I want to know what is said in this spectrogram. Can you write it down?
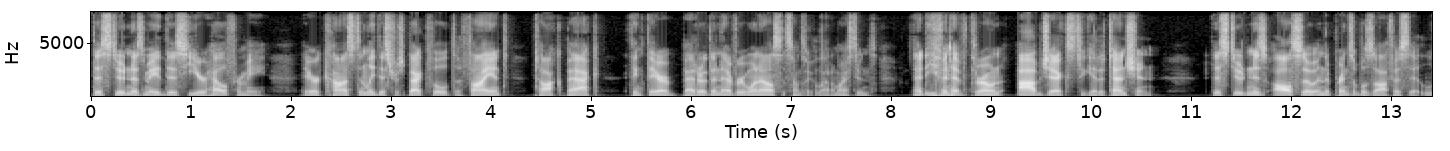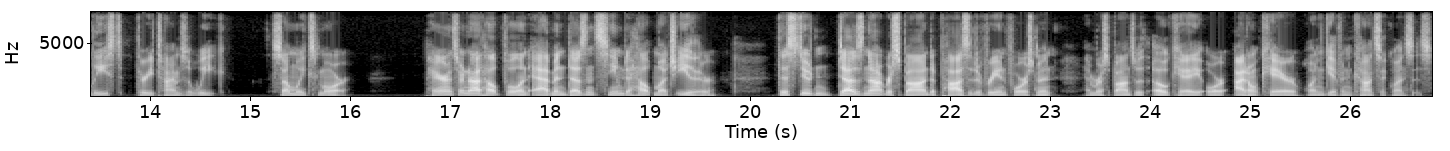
This student has made this year hell for me. They are constantly disrespectful, defiant, talk back, think they are better than everyone else. It sounds like a lot of my students, and even have thrown objects to get attention. This student is also in the principal's office at least three times a week, some weeks more. Parents are not helpful, and admin doesn't seem to help much either. This student does not respond to positive reinforcement and responds with okay or I don't care when given consequences.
